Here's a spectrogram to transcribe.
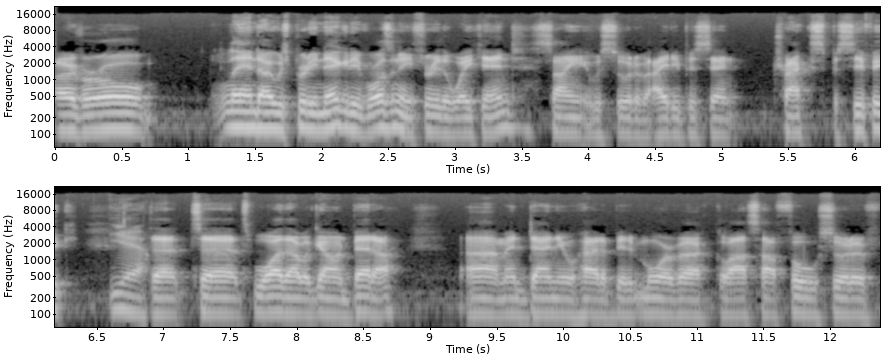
overall, Lando was pretty negative, wasn't he, through the weekend, saying it was sort of 80% track specific. Yeah. That uh, it's why they were going better. Um, and Daniel had a bit more of a glass half full sort of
